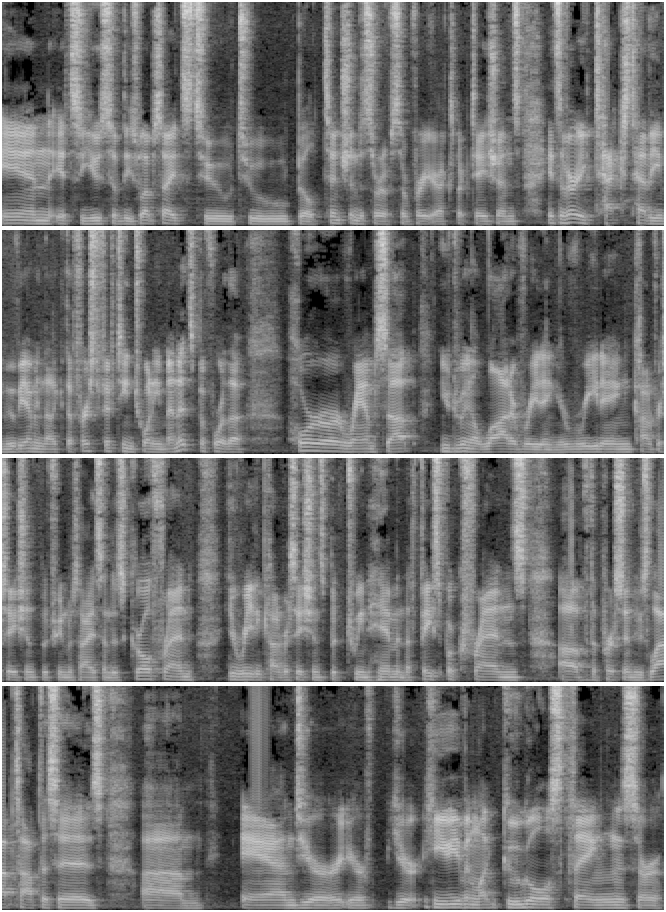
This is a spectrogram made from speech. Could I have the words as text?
in its use of these websites to to build tension to sort of subvert your expectations. It's a very text heavy movie. I mean like the first 15 20 minutes before the horror ramps up, you're doing a lot of reading. You're reading conversations between Matthias and his girlfriend. You're reading conversations between him and the Facebook friends of the person whose laptop this is. Um, and you're you're you're he even like Googles things or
